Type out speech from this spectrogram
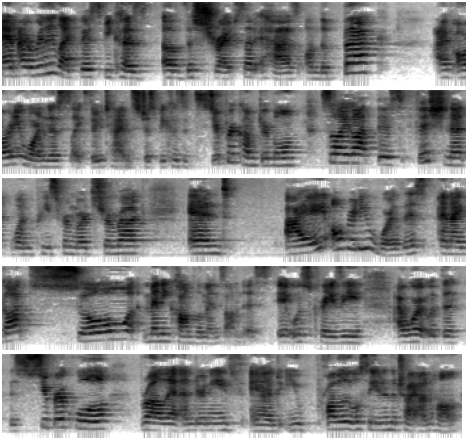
And I really like this because of the stripes that it has on the back. I've already worn this like three times just because it's super comfortable. So I got this fishnet one piece from Nordstrom Rack and I already wore this and I got so many compliments on this. It was crazy. I wore it with the, super cool bralette underneath and you probably will see it in the try on haul.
